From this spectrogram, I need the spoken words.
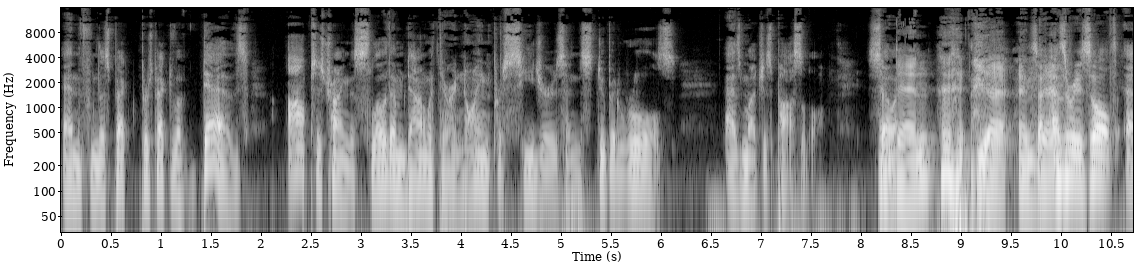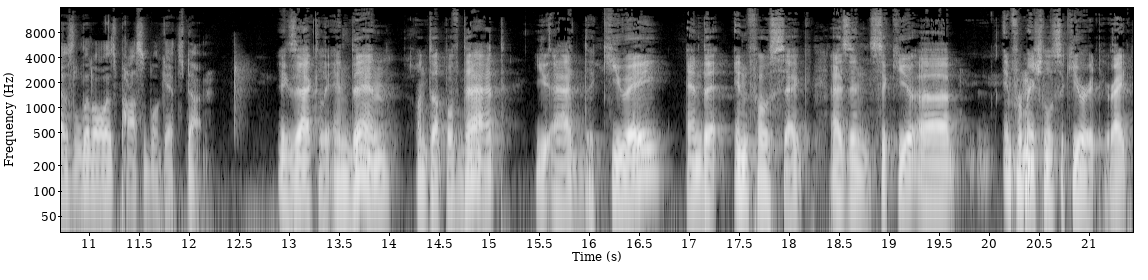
And from the spec- perspective of devs, ops is trying to slow them down with their annoying procedures and stupid rules as much as possible. So and then, yeah, and so then, as a result, as little as possible gets done. Exactly. And then on top of that, you add the QA and the infosec, as in secure, uh, informational security, right?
